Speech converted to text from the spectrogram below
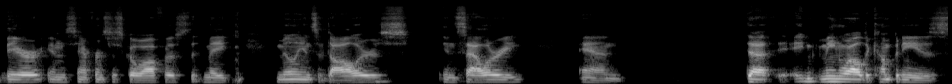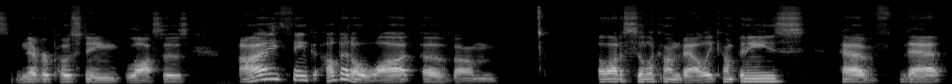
there in the San Francisco office that make millions of dollars in salary, and that eh, meanwhile the company is never posting losses i think i'll bet a lot of um, a lot of silicon valley companies have that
